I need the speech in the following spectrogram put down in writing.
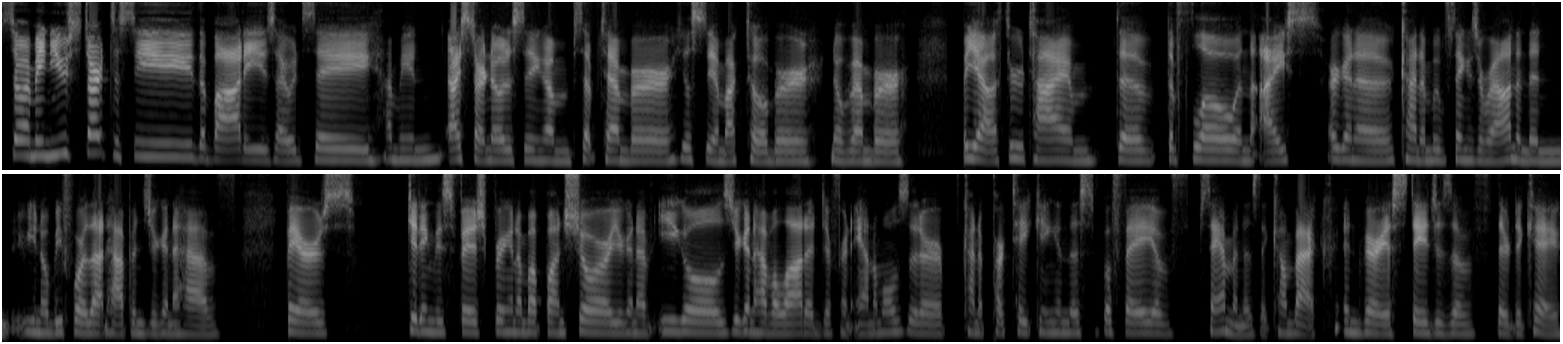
So I mean, you start to see the bodies. I would say. I mean, I start noticing them September. You'll see them October, November but yeah, through time, the the flow and the ice are gonna kind of move things around, and then you know before that happens, you're gonna have bears getting these fish, bringing them up on shore. You're gonna have eagles. You're gonna have a lot of different animals that are kind of partaking in this buffet of salmon as they come back in various stages of their decay.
